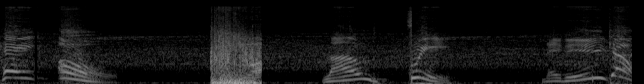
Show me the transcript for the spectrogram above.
KO! Round three. Ready, go!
